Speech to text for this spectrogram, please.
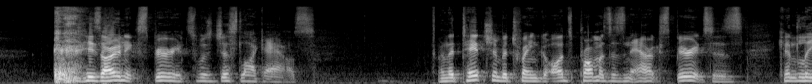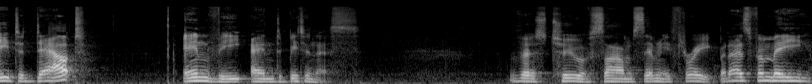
His own experience was just like ours. And the tension between God's promises and our experiences can lead to doubt, envy, and bitterness. Verse 2 of Psalm 73 But as for me,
